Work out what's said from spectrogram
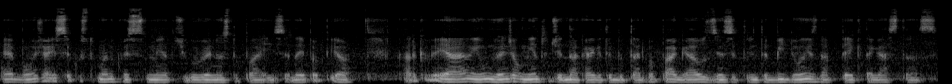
É bom já ir se acostumando com esses métodos de governança do país. É daí para pior. Claro que veio um grande aumento de, da carga tributária para pagar os 230 bilhões da PEC da gastança.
